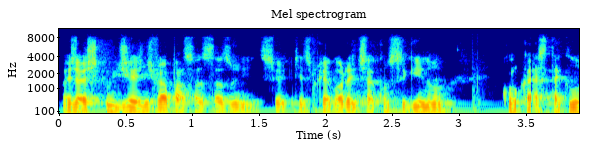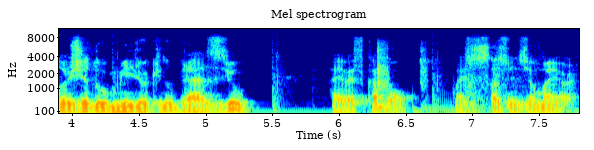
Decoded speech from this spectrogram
Mas eu acho que um dia a gente vai passar os Estados Unidos, certeza. Porque agora a gente está conseguindo colocar essa tecnologia do milho aqui no Brasil, aí vai ficar bom. Mas os Estados Unidos é o maior.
